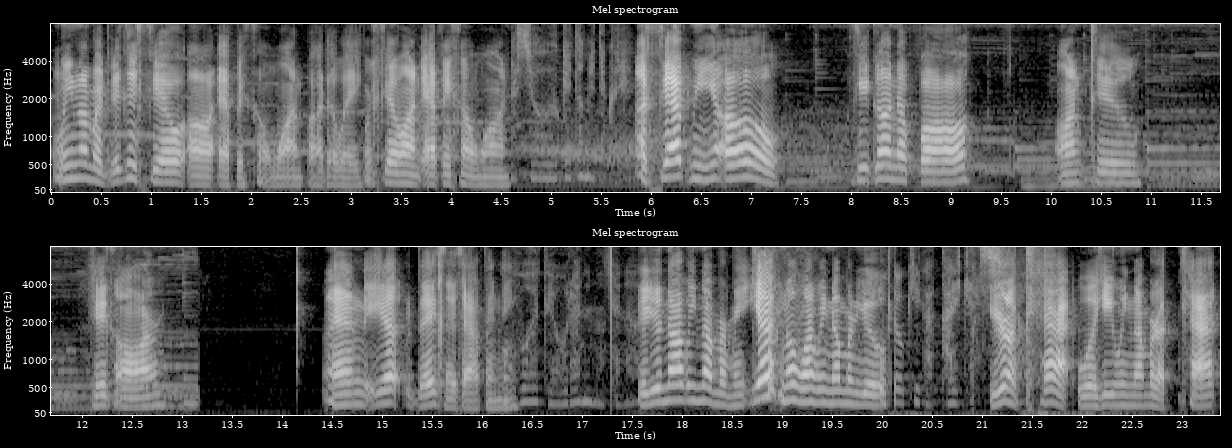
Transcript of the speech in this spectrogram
Remember, this is still on episode 1, by the way. We're still on episode 1. Accept me, oh! He's gonna fall onto his arm. And yep, this is happening. Do you not remember me? Yes, no, one remember you. You're a cat. Will he remember a cat?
